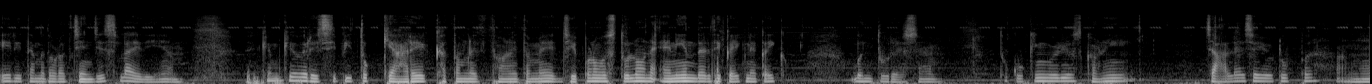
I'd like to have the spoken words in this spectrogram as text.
એ રીતે અમે થોડાક ચેન્જીસ લાવી દઈએ એમ. કેમ કે હવે રેસીપી તો ક્યારેય ખતમ નથી થવાની. તમે જે પણ વસ્તુ લો ને, એની અંદરથી કંઈક ને કંઈક બનતું રહેશે એમ. તો કુકિંગ વિડીયોઝ ઘણી ચાલે છે યુટ્યુબ પર, અને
